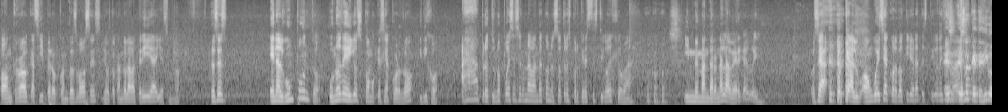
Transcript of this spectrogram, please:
punk rock así, pero con dos voces, yo tocando la batería y así, ¿no? Entonces, en algún punto, uno de ellos como que se acordó y dijo, ah, pero tú no puedes hacer una banda con nosotros porque eres testigo de Jehová. Y me mandaron a la verga, güey. O sea, porque a un güey se acordó que yo era testigo de Jehová. es lo que te digo,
